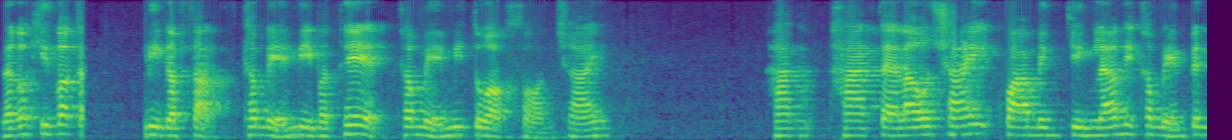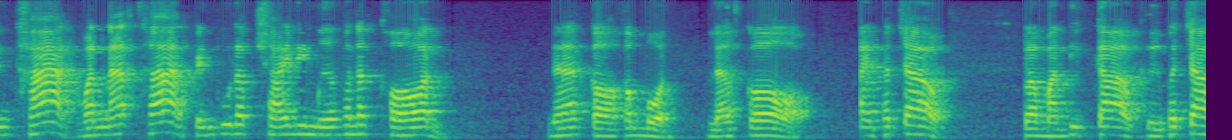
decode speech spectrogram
แล้วก็คิดว่า มีกษัตริย์เขมรมีประเทศเขมรมีตัวอักษรใช้ หากหากแต่เราใช้ความเป็นจริงแล้วนี่เขมรเป็นทาสวันณทาสเป็นผู้รับใช้ในเมืองพระนครนะก่อกบฏแล้วก็ให้พระเจ้าประมันที่เก้าคือพระเจ้า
